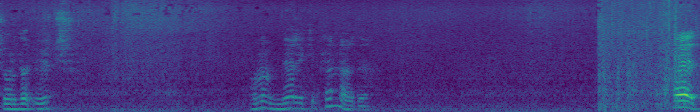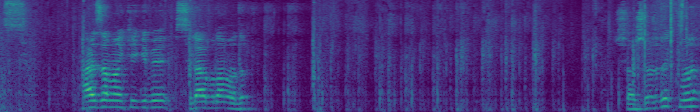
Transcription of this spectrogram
Şurada 3. Oğlum diğer ekipler nerede? Evet. Her zamanki gibi silah bulamadım. Şaşırdık mı?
